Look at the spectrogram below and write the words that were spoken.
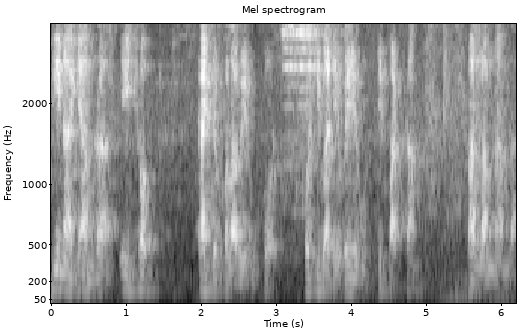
দিন আগে আমরা এইসব কার্যকলাপের উপর প্রতিবাদী হয়ে উঠতে পারতাম পারলাম না আমরা।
